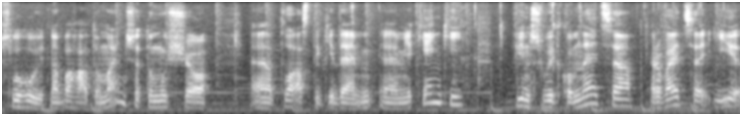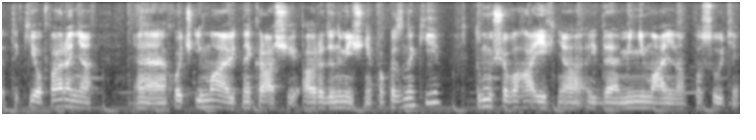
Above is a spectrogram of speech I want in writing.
слугують набагато менше, тому що е, пластик іде е, м'якенький, він швидко мнеться, рветься, і такі оперення, е, хоч і мають найкращі аеродинамічні показники, тому що вага їхня йде мінімальна по суті, е,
